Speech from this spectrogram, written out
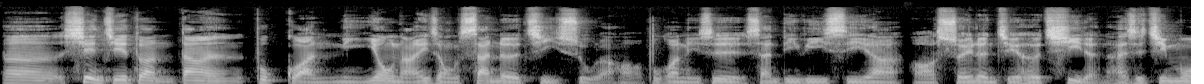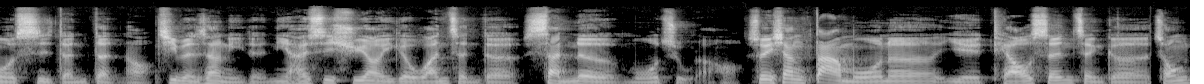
那现阶段当然不管你用哪一种散热技术了哈，不管你是三 D VC 啊，哦水冷结合气冷，还是静默式等等哦，基本上你的你还是需要一个完整的散热模组了哈。所以像大模呢。也调升整个从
